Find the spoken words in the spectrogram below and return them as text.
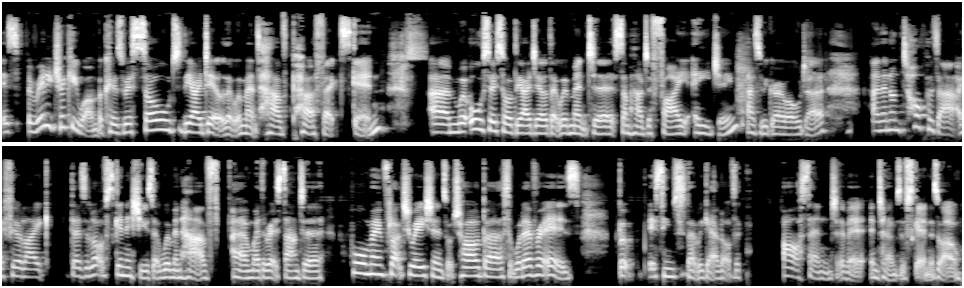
it's a really tricky one because we're sold the ideal that we're meant to have perfect skin. Um, we're also sold the ideal that we're meant to somehow defy aging as we grow older. And then on top of that, I feel like there's a lot of skin issues that women have, um, whether it's down to hormone fluctuations or childbirth or whatever it is. But it seems that we get a lot of the arse end of it in terms of skin as well.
